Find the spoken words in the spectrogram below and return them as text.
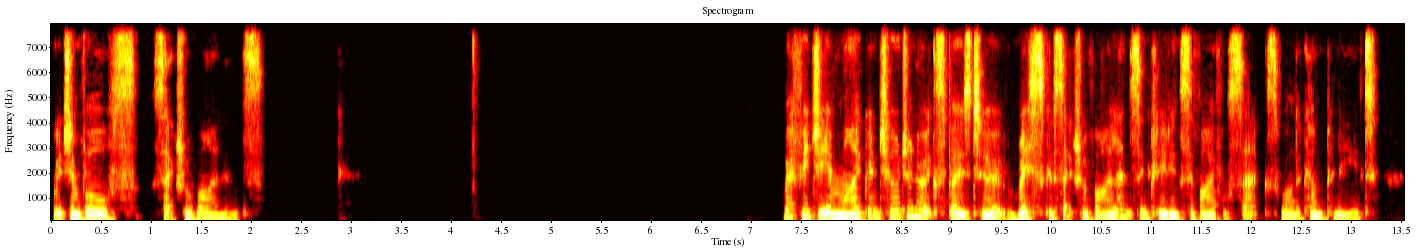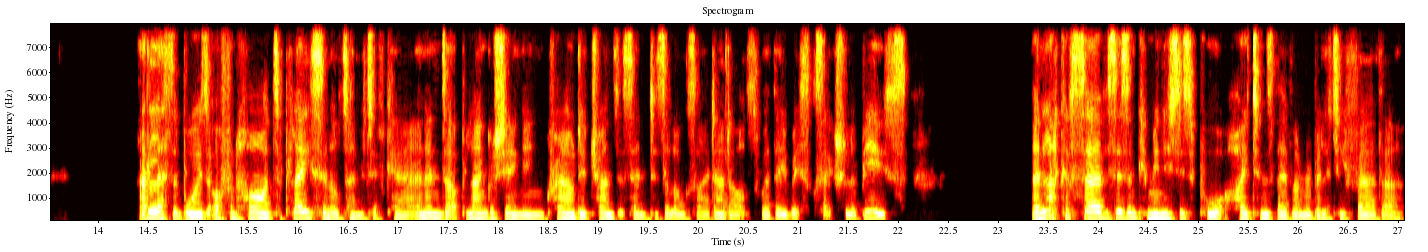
which involves sexual violence. Refugee and migrant children are exposed to risk of sexual violence, including survival sex, while accompanied. Adolescent boys are often hard to place in alternative care and end up languishing in crowded transit centres alongside adults where they risk sexual abuse. And lack of services and community support heightens their vulnerability further.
